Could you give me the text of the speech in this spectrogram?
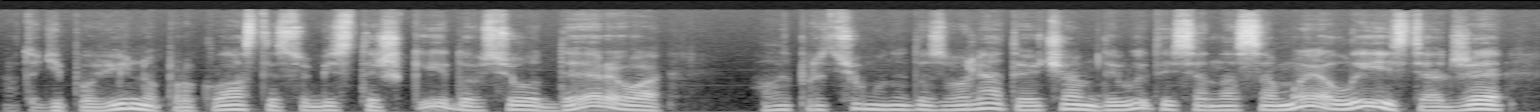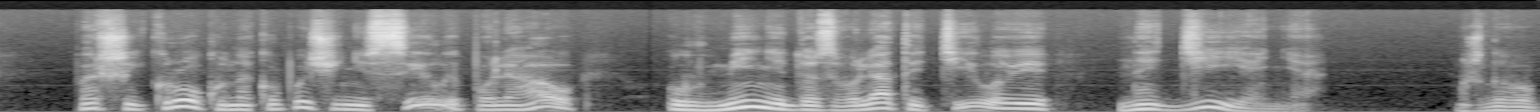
а тоді повільно прокласти собі стежки до всього дерева, але при цьому не дозволяти очам дивитися на саме листя, адже перший крок у накопиченні сили полягав у вмінні дозволяти тілові недіяння. Можливо,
